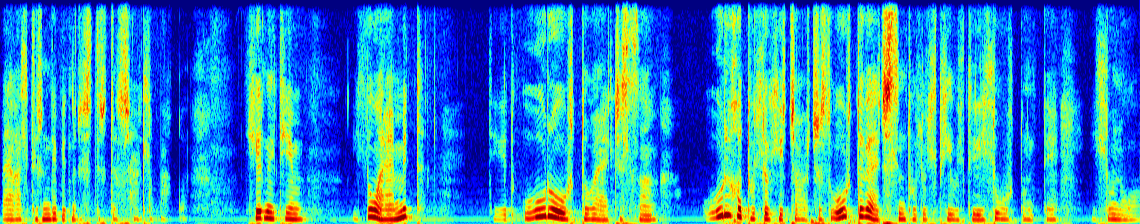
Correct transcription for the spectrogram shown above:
байгаал тэрэндээ бид нар стресс шаардлага байхгүй. Тэгэхээр нэг тийм илүү амьд тэгээд өөрөө өөртөө ажилласан өөрийнхөө төлөө хийж байгаа учраас өөртөө ажилласан төлөвлөлт хийвэл тэр илүү үр дүнтэй илүү нөгөө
